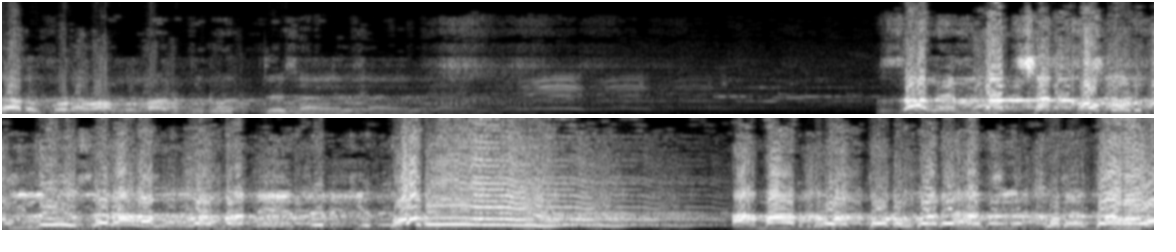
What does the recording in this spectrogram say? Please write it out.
তারপর আল্লাহর বিরুদ্ধে যায় জালেম বাদশা খবর দিল, যারা আল্লাহ মানে এদেরকে ধরো। আমার রব দরবারে হাজির করে দাও।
